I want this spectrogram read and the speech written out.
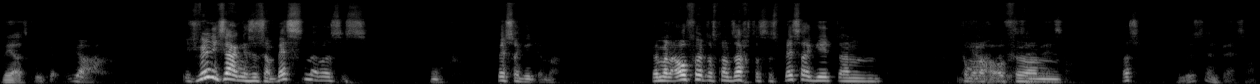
Mehr als gut. ja. Ich will nicht sagen, es ist am besten, aber es ist gut. Besser geht immer. Wenn man aufhört, dass man sagt, dass es besser geht, dann kann man Ja, auch was ist denn aufhören. besser? Was? Was ist denn besser?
